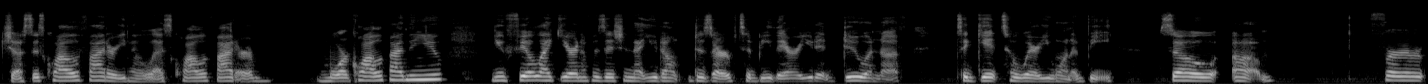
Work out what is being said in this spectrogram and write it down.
just as qualified or even less qualified or more qualified than you, you feel like you're in a position that you don't deserve to be there. You didn't do enough to get to where you want to be. So, um, for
